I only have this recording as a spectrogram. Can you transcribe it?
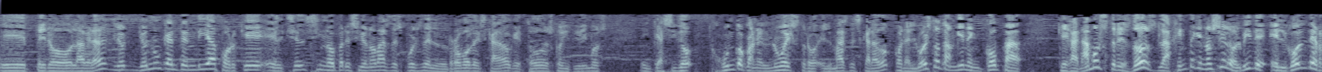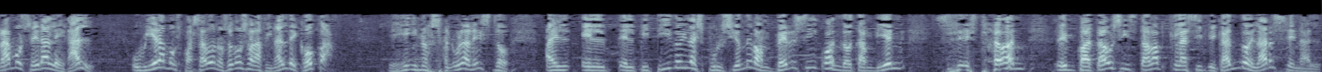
eh, pero la verdad yo, yo nunca entendía por qué el Chelsea no presionó más después del robo descarado, que todos coincidimos en que ha sido, junto con el nuestro, el más descarado, con el nuestro también en Copa, que ganamos 3-2, la gente que no se lo olvide, el gol de Ramos era legal, hubiéramos pasado nosotros a la final de Copa. Y nos anulan esto. El, el, pitido y la expulsión de Van Persie cuando también estaban empatados y estaba clasificando el Arsenal.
